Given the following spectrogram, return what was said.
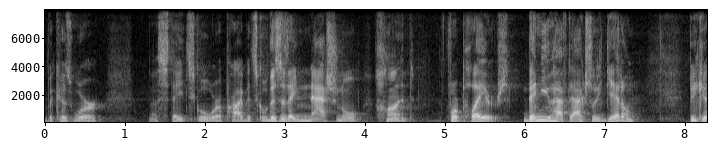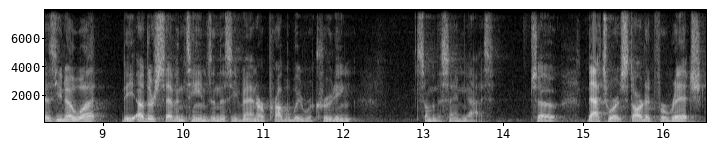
because we're a state school, we're a private school. This is a national hunt for players. Then you have to actually get them because you know what? The other seven teams in this event are probably recruiting some of the same guys. So that's where it started for Rich.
